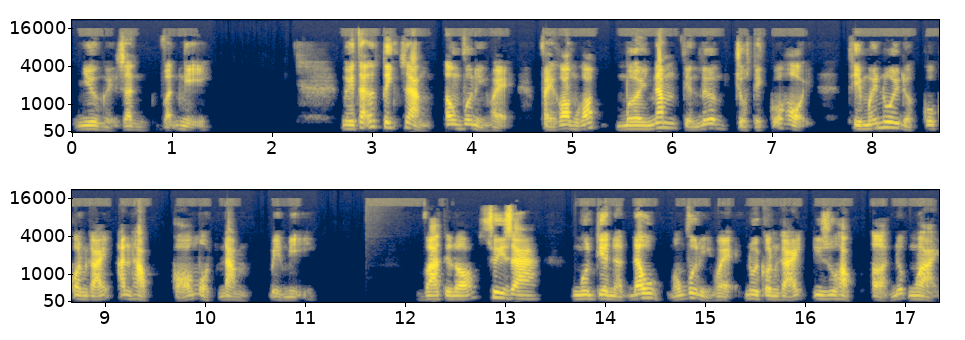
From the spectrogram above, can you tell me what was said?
như người dân vẫn nghĩ. Người ta ước tính rằng ông Vương Đình Huệ phải gom góp 10 năm tiền lương Chủ tịch Quốc hội thì mới nuôi được cô con gái ăn học có một năm bên Mỹ. Và từ đó suy ra nguồn tiền ở đâu mà ông Vương Đình Huệ nuôi con gái đi du học ở nước ngoài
